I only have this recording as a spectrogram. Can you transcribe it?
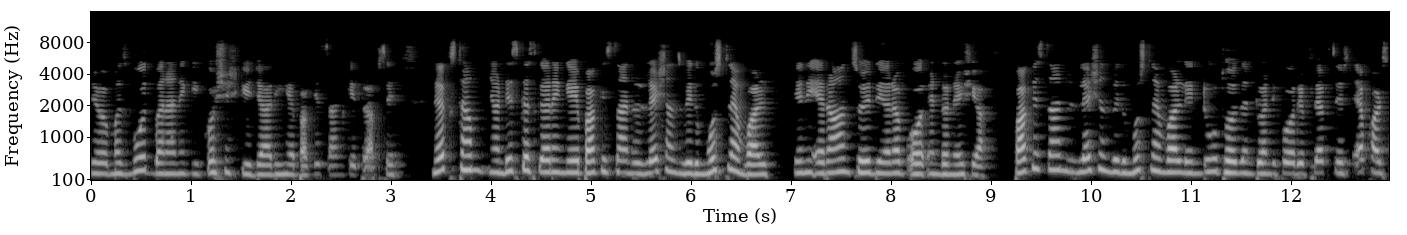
جو مضبوط بنانے کی کوشش کی جا رہی ہے پاکستان کی طرف سے۔ نیکسٹ ہم ڈسکس کریں گے Pakistan relations with Muslim world یعنی ایران سعودی عرب اور Indonesia. Pakistan relations with Muslim world in 2024 reflects its efforts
